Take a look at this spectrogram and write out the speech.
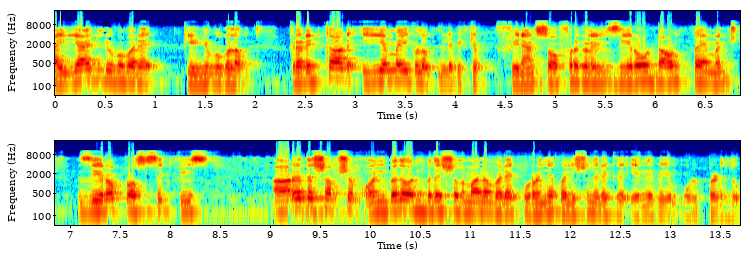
അയ്യായിരം രൂപ വരെ കിഴിവുകളും ക്രെഡിറ്റ് കാർഡ് ഇ എം ഐകളും ലഭിക്കും. ഫിനാൻസ് ഓഫറുകളിൽ zero down payment zero processing fee ആറ് ദശാംശം ഒൻപത് ഒൻപത് ശതമാനം വരെ കുറഞ്ഞ പലിശ നിരക്ക് എന്നിവയും ഉൾപ്പെടുന്നു.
